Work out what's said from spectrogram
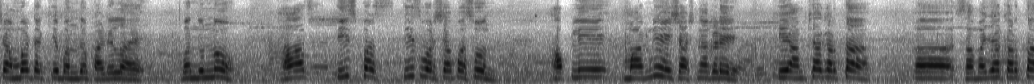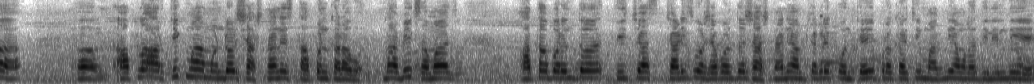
शंभर टक्के बंद पाडलेलं आहे. बंधूंनो आज तीस पस तीस वर्षापासून आपली मागणी आहे शासनाकडे की आमच्याकरता समाजाकरता आपलं आर्थिक महामंडळ शासनाने स्थापन करावं. नाभिक समाज आतापर्यंत तीसच्या चाळीस वर्षापर्यंत शासनाने आमच्याकडे कोणत्याही प्रकारची मागणी आम्हाला दिलेली नाही आहे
